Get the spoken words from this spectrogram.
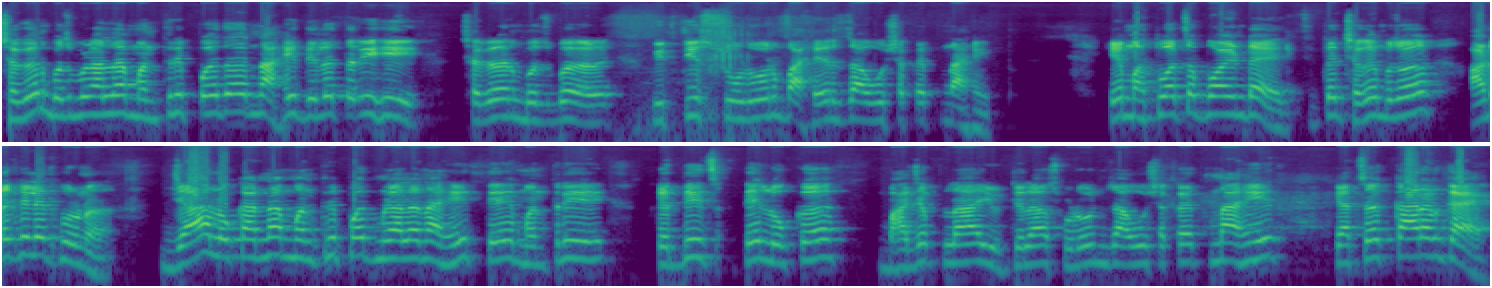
छगन भुजबळाला मंत्रिपद नाही दिलं तरीही छगन भुजबळ युती सोडून बाहेर जाऊ शकत नाहीत. हे महत्वाचं पॉइंट आहे. तिथं छगन भुजबळ अडकलेले आहेत पूर्ण. ज्या लोकांना मंत्रीपद मिळालं नाही ते मंत्री कधीच ते लोक भाजपला युतीला सोडून जाऊ शकत नाहीत. याचं कारण काय?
